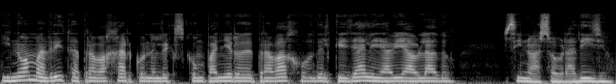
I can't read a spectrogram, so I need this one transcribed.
Y no a Madrid a trabajar con el ex compañero de trabajo del que ya le había hablado, sino a Sobradillo.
